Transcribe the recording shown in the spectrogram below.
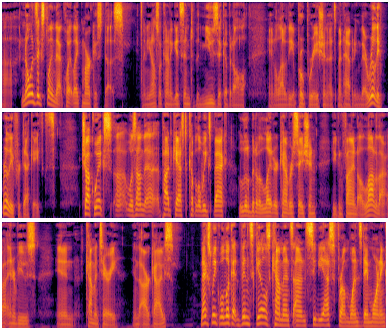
Uh, no one's explained that quite like Marcus does. And he also kind of gets into the music of it all and a lot of the appropriation that's been happening there, really, really for decades. Chuck Wicks uh, was on the podcast a couple of weeks back, a little bit of a lighter conversation. You can find a lot of the uh, interviews and commentary in the archives. Next week, we'll look at Vince Gill's comments on CBS from Wednesday morning.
